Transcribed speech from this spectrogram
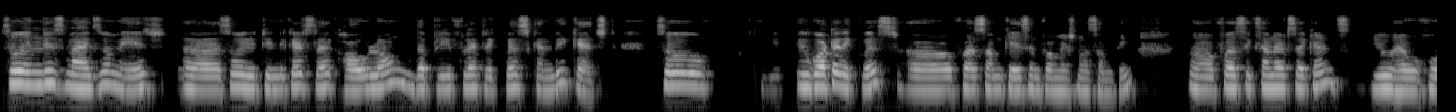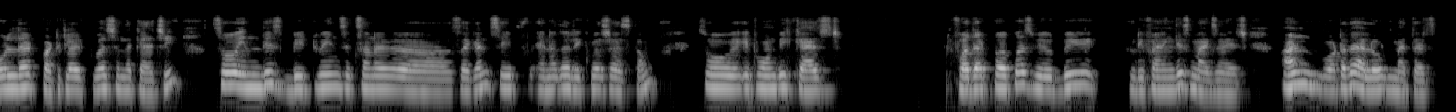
So in this maximum age uh, so it indicates like how long the pre-flight request can be cached so you got a request uh, for some case information or something uh, for 600 seconds you have hold that particular request in the cache so in this between 600 uh, seconds if another request has come so it won't be cached. For that purpose we would be defining this maximum age. And what are the allowed methods?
